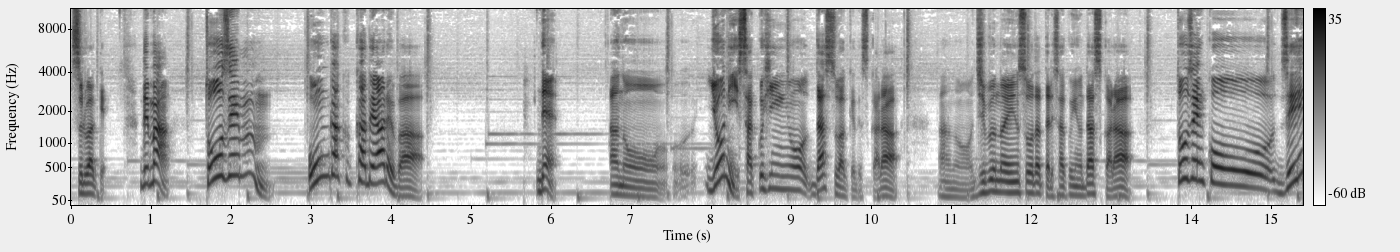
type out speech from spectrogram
するわけ。で、まあ、当然、音楽家であれば、ね、あの、世に作品を出すわけですから、あの、自分の演奏だったり作品を出すから、当然こう、全員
